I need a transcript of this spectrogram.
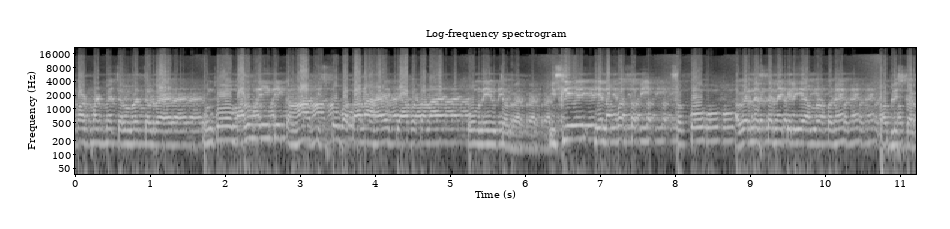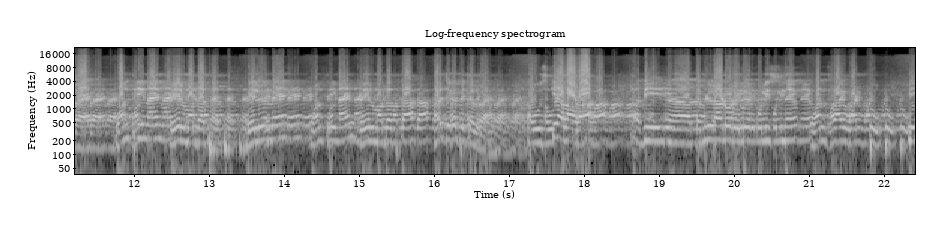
कंपार्टमेंट में चल रहा चल रहा। है उनको मालूम नहीं कि कहाँ किसको बताना है क्या बताना है वो नहीं चल रहा। है इसलिए ये नंबर सभी सबको अवेयरनेस करने के लिए हम लोगों ने पब्लिश कर रहा है। 139 रेल मदद है। रेलवे में 139 रेल मदद का हर जगह पे चल रहा है। और उसके अलावा अभी तमिलनाडु रेलवे पुलिस ने 1512 ये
